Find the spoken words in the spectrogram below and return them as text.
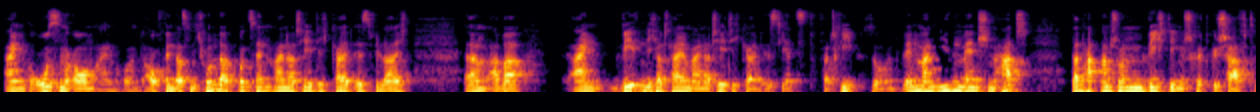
einen großen Raum einräumt. Auch wenn das nicht 100 Prozent meiner Tätigkeit ist vielleicht, ähm, aber ein wesentlicher Teil meiner Tätigkeit ist jetzt Vertrieb. So, und wenn man diesen Menschen hat, dann hat man schon einen wichtigen Schritt geschafft.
